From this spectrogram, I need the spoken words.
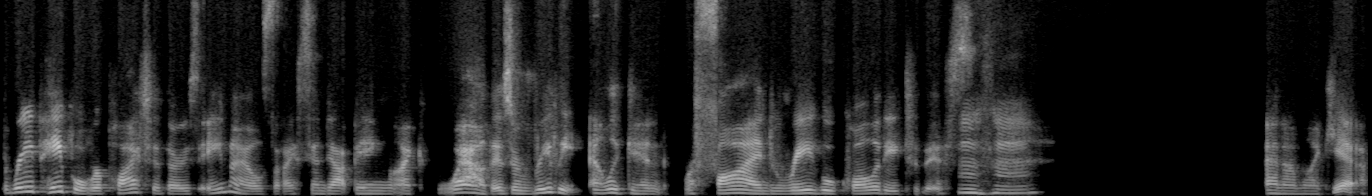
three people reply to those emails that I send out being like, wow, there's a really elegant, refined, regal quality to this. Mhm. And I'm like, yeah,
